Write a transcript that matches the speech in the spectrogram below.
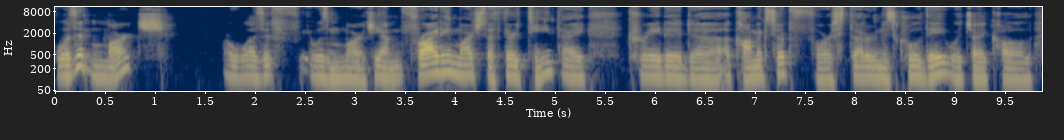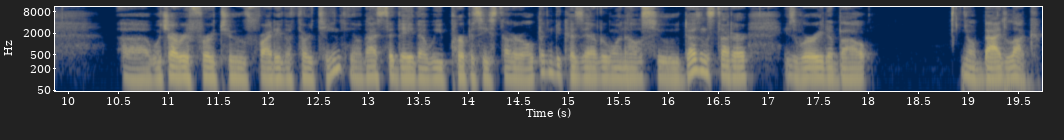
was it March or was it? It was March. Yeah, Friday, March the thirteenth. I created uh, a comic strip for Stuttering is Cool Day, which I call, uh, which I refer to Friday the thirteenth. You know, that's the day that we purposely stutter open because everyone else who doesn't stutter is worried about, you know, bad luck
